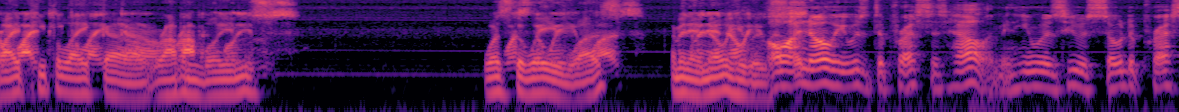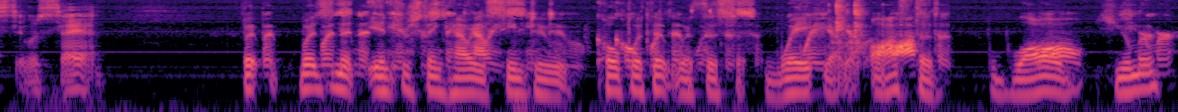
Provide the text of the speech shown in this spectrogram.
why people like uh, Robin Williams was the way he was? I mean, I know he was, Oh, I know. He was depressed as hell. I mean, he was he was so depressed. It was sad. but wasn't it interesting how he seemed to cope with it with this way yeah, off the wall humor?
